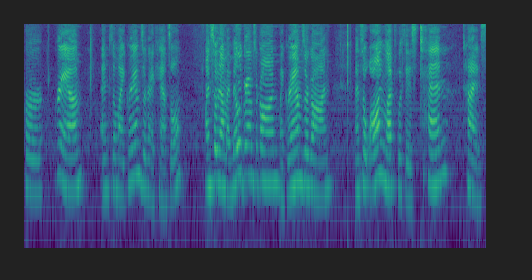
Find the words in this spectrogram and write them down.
per gram, and so my grams are going to cancel. And so now my milligrams are gone, my grams are gone, and so all I'm left with is 10 times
